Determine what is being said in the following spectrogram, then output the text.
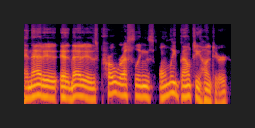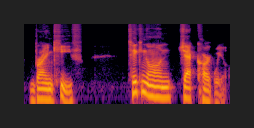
And that is and that is pro wrestling's only bounty hunter, Brian Keith, taking on Jack Cartwheel.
